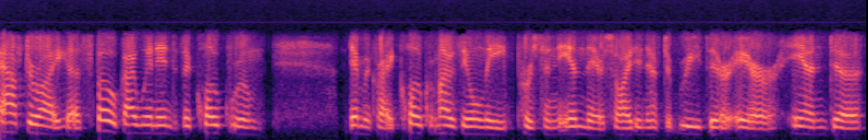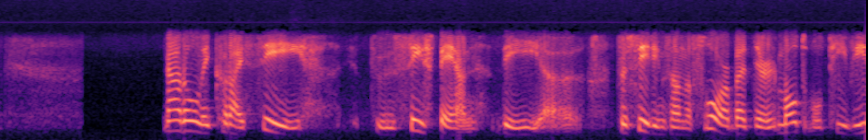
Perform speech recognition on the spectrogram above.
After I uh, spoke, I went into the cloakroom, Democratic cloakroom. I was the only person in there, so I didn't have to breathe their air. And uh, not only could I see through C-SPAN the uh, proceedings on the floor, but there are multiple TV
